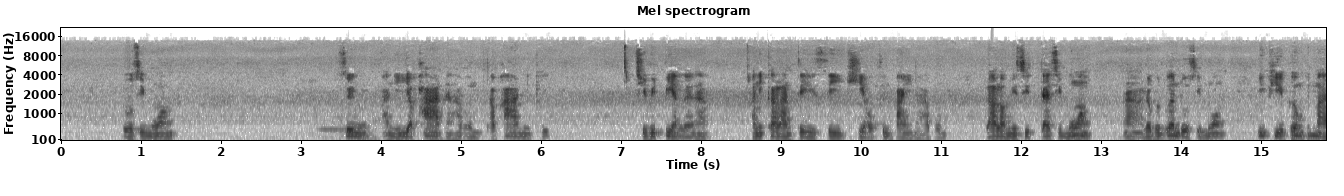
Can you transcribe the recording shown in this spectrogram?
ๆดูสีม่วง ซึ่งอันนี้อย่าพลาดนะครับผม ถ้าพลาดนี่คือชีวิตเปลี่ยนเลยนะอันนี้การันตีสีเขียวขึ้นไปนะครับผม แล้วเรามีสิทธิ์ได้สีม่วง อ่า แล้วเพื่อนๆดูสีม่วง EP เพิ่มขึ้นมา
